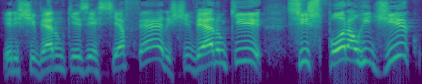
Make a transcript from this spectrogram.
Eles tiveram que exercer a fé, eles tiveram que se expor ao ridículo,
